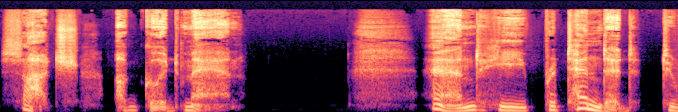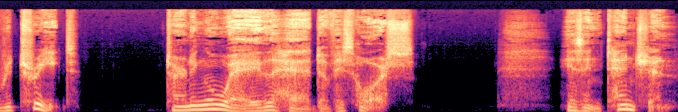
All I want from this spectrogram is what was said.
such a good man. And he pretended to retreat, turning away the head of his horse. His intention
